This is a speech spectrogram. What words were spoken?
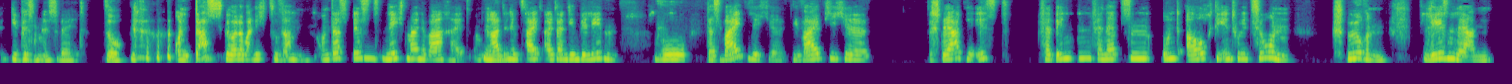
die Businesswelt. So. Und das gehört aber nicht zusammen. Und das ist nicht meine Wahrheit. Und mhm. gerade in dem Zeitalter, in dem wir leben, wo das Weibliche, die weibliche Stärke ist, verbinden, vernetzen und auch die Intuition spüren, lesen lernen.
